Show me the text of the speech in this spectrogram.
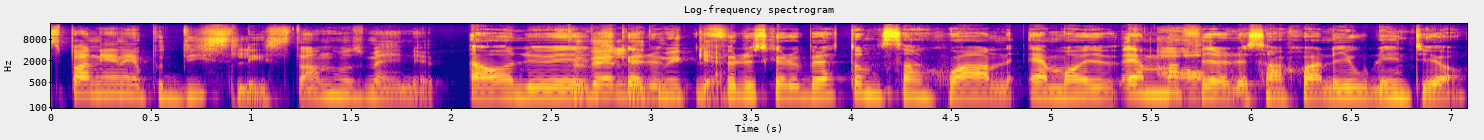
Spanien är på disslistan hos mig nu. Ja, du är, för väldigt du, mycket. För du ska du berätta om San Juan. Emma, Emma ja. firade San Juan, det gjorde inte jag.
